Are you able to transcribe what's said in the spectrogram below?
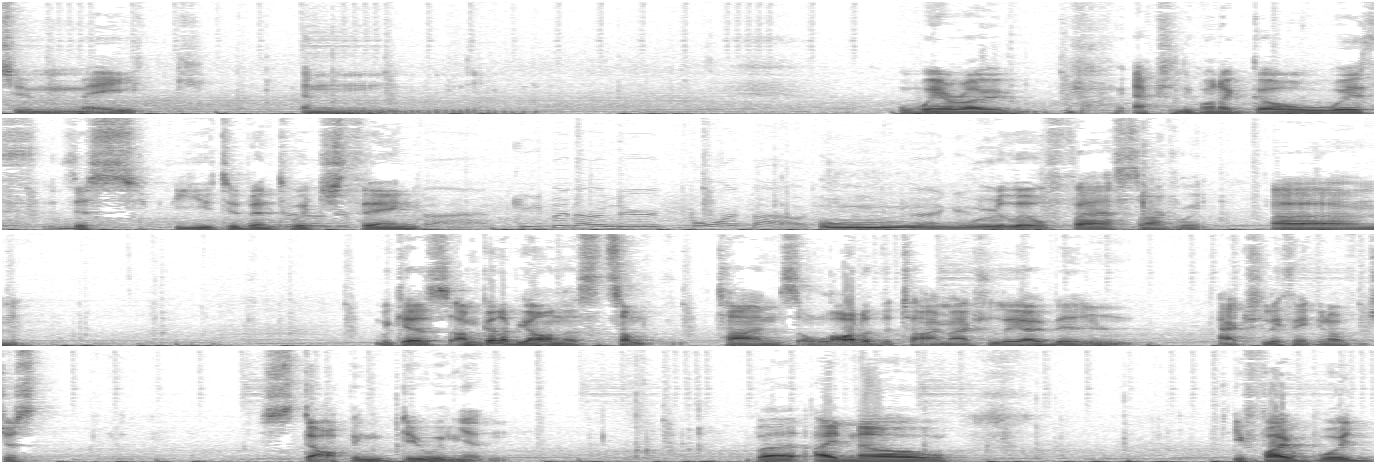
to make and where I actually want to go with this YouTube and Twitch thing. Ooh, we're a little fast, aren't we? Um, because I'm gonna be honest, sometimes, a lot of the time actually, I've been actually thinking of just stopping doing it. But I know if I would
